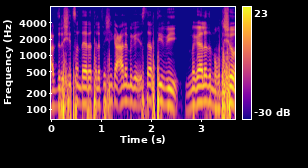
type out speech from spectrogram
cabdirashiid sandheere telefishinka caalamiga iyo star t v muqdisho.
